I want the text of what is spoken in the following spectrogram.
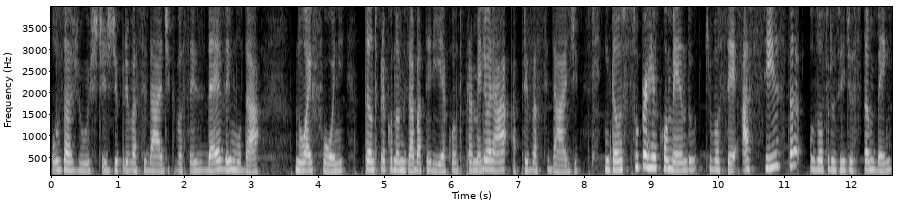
os ajustes de privacidade que vocês devem mudar no iPhone, tanto para economizar bateria quanto para melhorar a privacidade. Então eu super recomendo que você assista os outros vídeos também,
